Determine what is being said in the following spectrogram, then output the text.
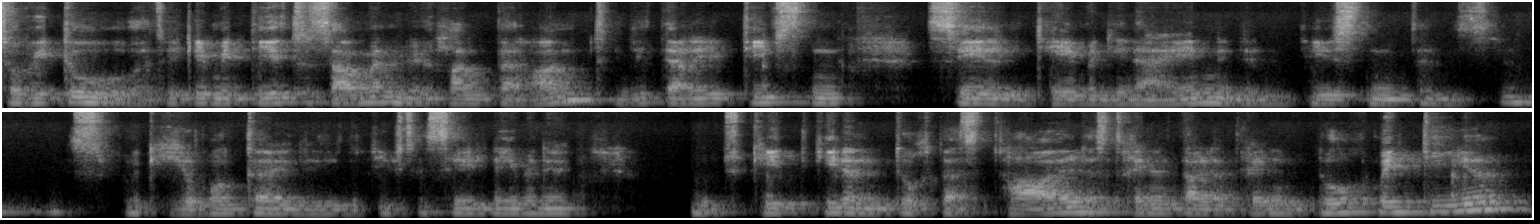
so wie du. Also ich gehe mit dir zusammen, Hand bei Hand, in die, tiefsten Seelenthemen hinein, in den tiefsten, wirklich runter in die, tiefste Seelenebene und geht, geht dann durch das Tal, das Tränental der Tränen durch mit dir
